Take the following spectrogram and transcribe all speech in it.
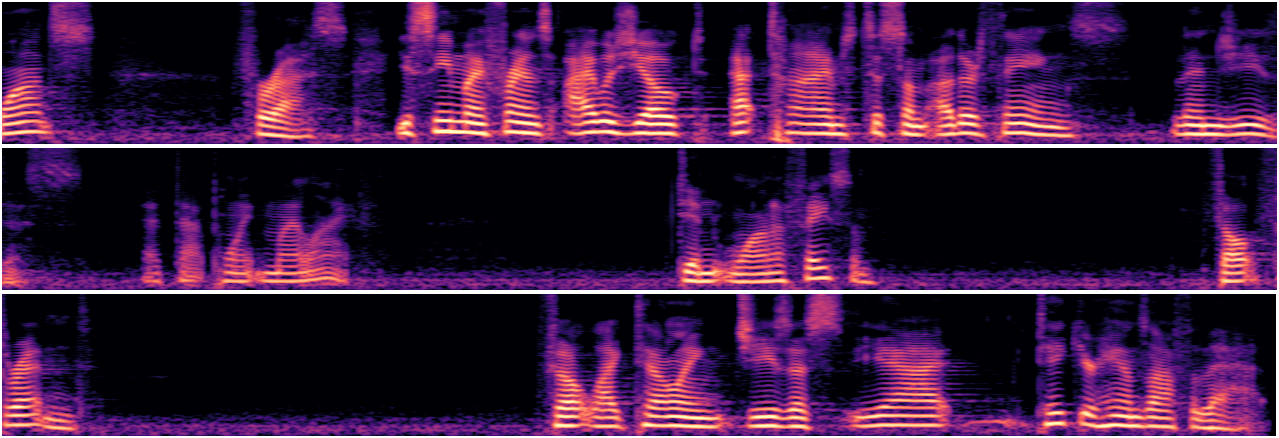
wants for us. You see, my friends, I was yoked at times to some other things than Jesus at that point in my life. Didn't want to face them felt threatened. Felt like telling Jesus, Yeah, take your hands off of that.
